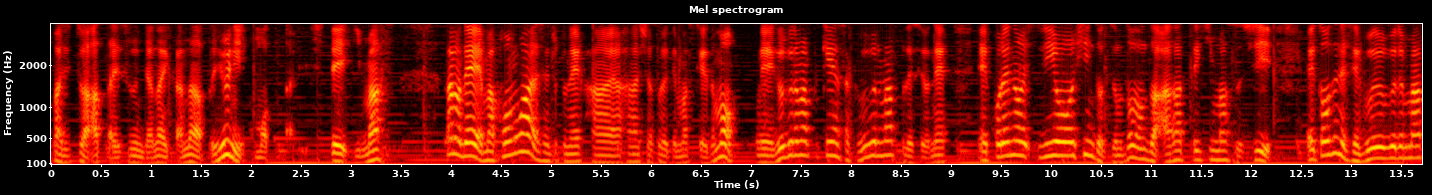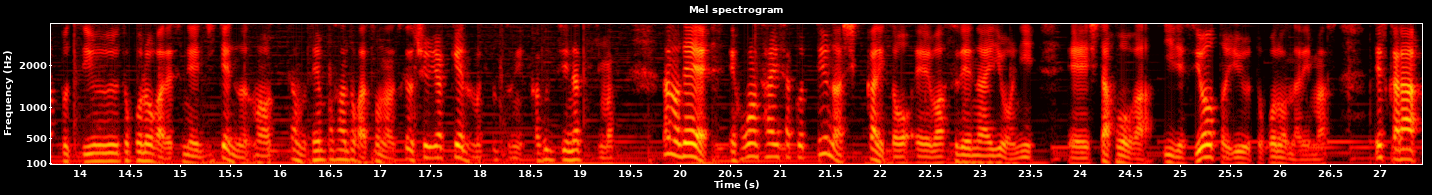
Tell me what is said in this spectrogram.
まあ実はあったりするんじゃないかなというふうに思ったりしています。なので、まあ、今後はですね、ちょっとね、話はそれてますけれども、えー、Google マップ検索、Google マップですよね。えー、これの利用頻度っていうのもどんどん上がってきますし、えー、当然ですね、Google マップっていうところがですね、時点の、まあ、多分店舗さんとかそうなんですけど、集約経路の一つに確実になってきます。なので、えここの対策っていうのはしっかりと、え忘れないように、えした方がいいですよというところになります。ですから、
